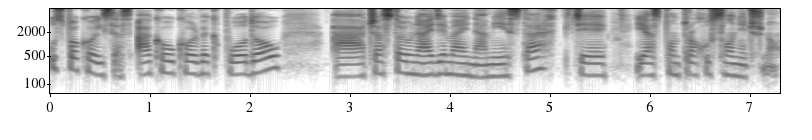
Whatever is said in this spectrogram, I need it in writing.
Uspokojí sa s akoukoľvek pôdou a často ju nájdeme aj na miestach, kde je aspoň trochu slnečno.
